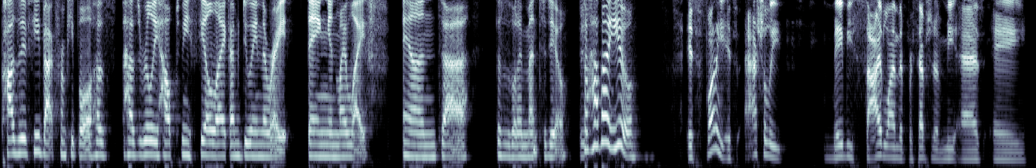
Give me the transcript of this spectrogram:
positive feedback from people has has really helped me feel like I'm doing the right thing in my life and uh, this is what I'm meant to do. So how about you? It's funny. It's actually maybe sideline the perception of me as a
